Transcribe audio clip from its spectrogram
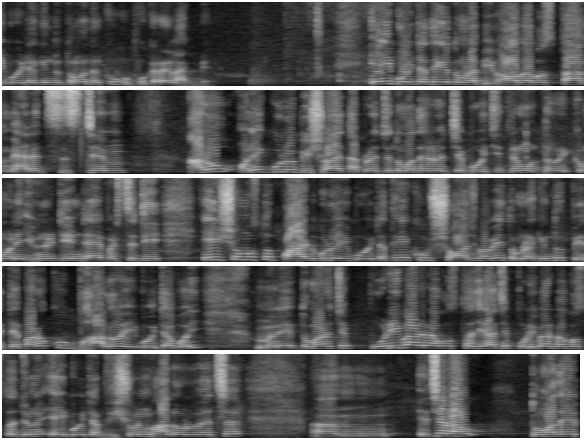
এই বইটা কিন্তু তোমাদের খুব উপকারে লাগবে। এই বইটা থেকে তোমরা বিবাহ ব্যবস্থা ম্যারেজ সিস্টেম আরও অনেকগুলো বিষয়, তারপরে হচ্ছে তোমাদের হচ্ছে বৈচিত্র্যের মধ্যে ঐক্য মানে ইউনিটি ইন ডাইভার্সিটি এই সমস্ত পার্টগুলো এই বইটা থেকে খুব সহজভাবেই তোমরা কিন্তু পেতে পারো। খুব ভালো এই বইটা বই। মানে তোমার হচ্ছে পরিবার ব্যবস্থা যে আছে, পরিবার ব্যবস্থার জন্য এই বইটা ভীষণ ভালো রয়েছে। এছাড়াও তোমাদের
